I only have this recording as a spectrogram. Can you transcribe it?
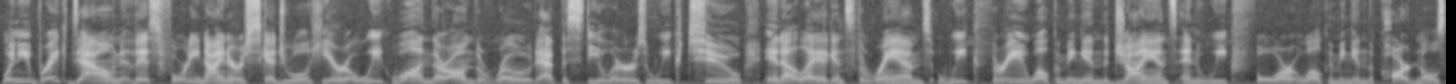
When you break down this 49ers schedule here, week one, they're on the road at the Steelers. Week two, in LA against the Rams. Week three, welcoming in the Giants. And week four, welcoming in the Cardinals.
